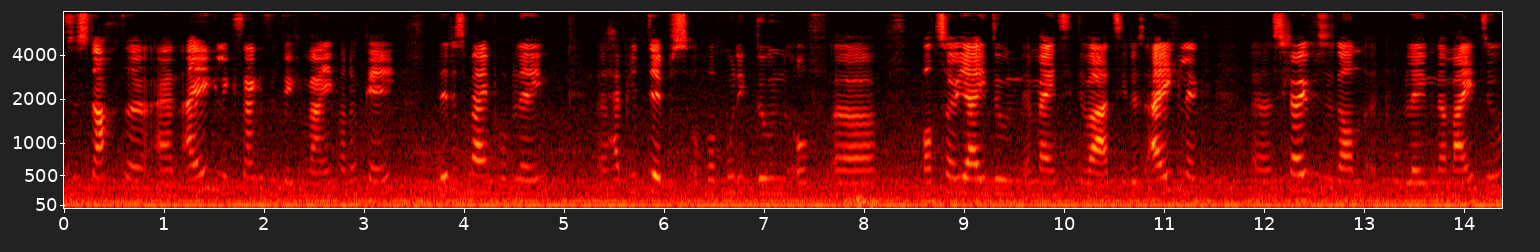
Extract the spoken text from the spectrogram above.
ze starten en eigenlijk zeggen ze tegen mij van oké, dit is mijn probleem, heb je tips of wat moet ik doen of wat zou jij doen in mijn situatie? Dus eigenlijk schuiven ze dan het probleem naar mij toe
